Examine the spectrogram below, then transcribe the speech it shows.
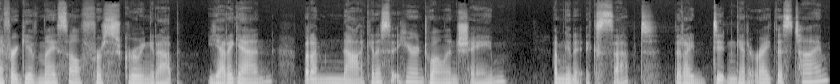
I forgive myself for screwing it up yet again, but I'm not going to sit here and dwell in shame. I'm going to accept that I didn't get it right this time.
